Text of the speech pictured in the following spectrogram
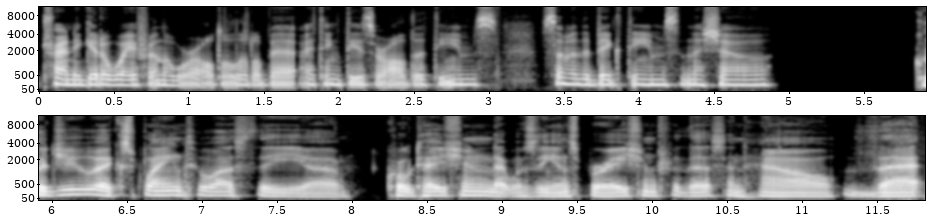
trying to get away from the world a little bit. I think these are all the themes, some of the big themes in the show. Could you explain to us the uh, quotation that was the inspiration for this and how that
